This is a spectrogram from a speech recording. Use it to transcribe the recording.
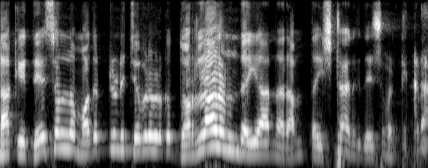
నాకు ఈ దేశంలో మొదటి నుండి చివరి వరకు దొరలాలనుందయ్యా అన్నారు. అంత ఇష్టానికి దేశం అంటే ఇక్కడ.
